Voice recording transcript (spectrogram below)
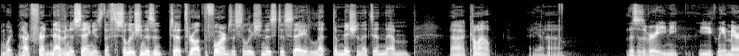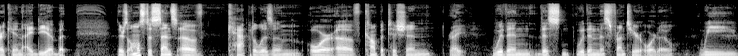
what our friend Nevin is saying is the solution isn't to throw out the forms. The solution is to say let the mission that's in them uh, come out. Yeah. this is a very unique, uniquely American idea, but there's almost a sense of capitalism or of competition Right. within this within this frontier ordo. We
